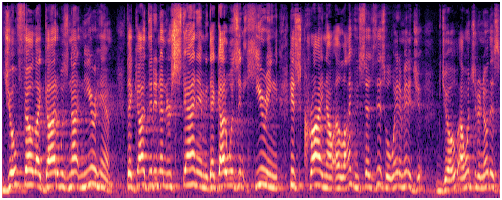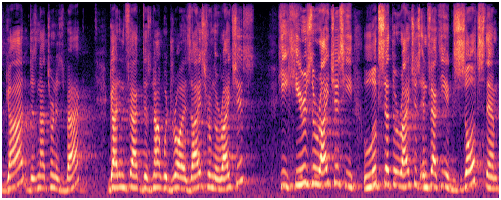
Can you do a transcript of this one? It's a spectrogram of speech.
Job felt like God was not near him, that God didn't understand him, that God wasn't hearing his cry. Now, Elihu says this well, wait a minute, Job, I want you to know this. God does not turn his back. God, in fact, does not withdraw his eyes from the righteous. He hears the righteous, he looks at the righteous. In fact, he exalts them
